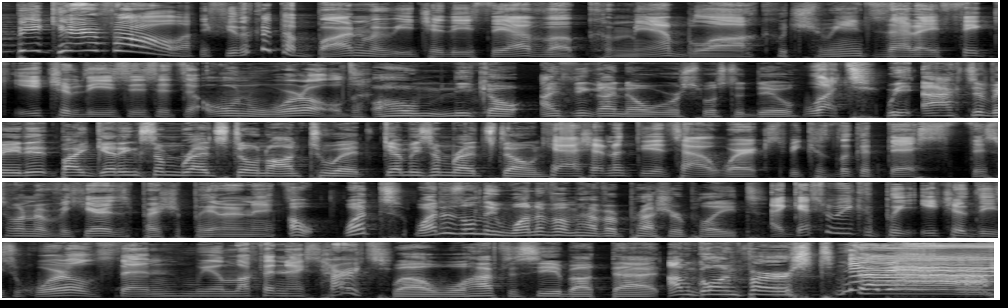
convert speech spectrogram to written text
Cash, be careful! If you look at the bottom of each of these, they have a command block, which means that I think each of these is its own world. Oh, Nico, I think I know what we're supposed to do. What? We activate it by getting some redstone onto it. Get me some redstone. Cash, I don't think that's how it works, because look at this. This one over here has a pressure plate on it. Oh, what? Why does only one of them have a pressure plate? I guess when we complete each of these worlds, then we unlock the next heart. Well, we'll have to see about that. I'm going first. No! Ah!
